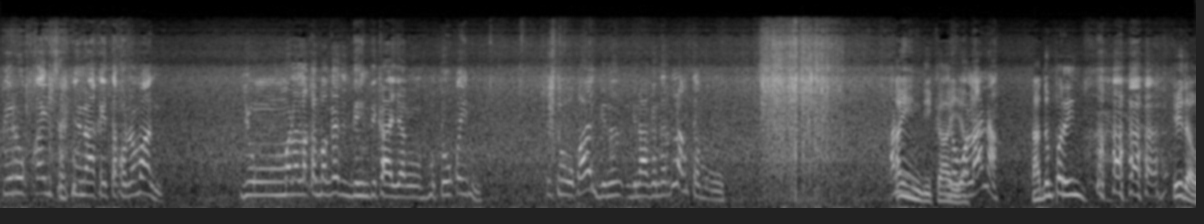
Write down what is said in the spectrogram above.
pero kain sa inyo nakita ko naman. Yung malalaki bagat, hindi, hindi kayang hutukin. Tutukan, gina, ginaganda lang. Tamo. Ano? Ay, hindi kaya. Nawala na. Nandun pa rin. Iyo daw.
